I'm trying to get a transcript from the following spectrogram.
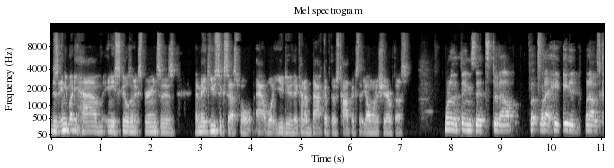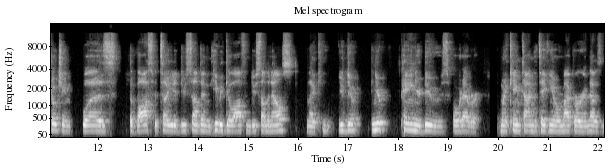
Does anybody have any skills and experiences that make you successful at what you do that kind of back up those topics that y'all want to share with us? One of the things that stood out what i hated when i was coaching was the boss would tell you to do something he would go off and do something else. Like you do and you're paying your dues or whatever when it came time to taking over my program that was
